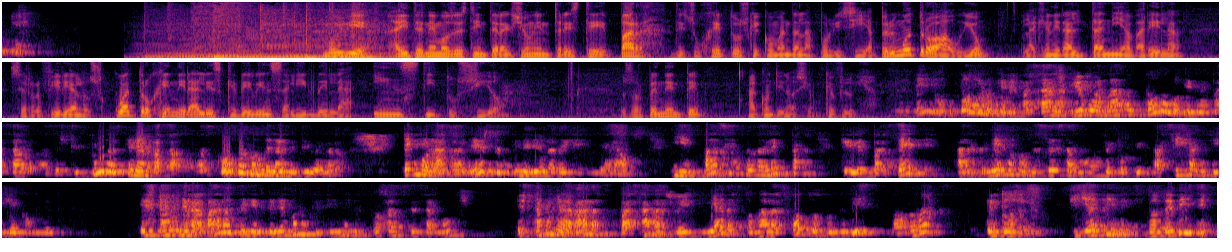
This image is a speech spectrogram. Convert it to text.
Muy bien, ahí tenemos esta interacción entre este par de sujetos que comandan la policía. Pero en otro audio, la general Tania Varela se refiere a los cuatro generales que deben salir de la institución. Lo sorprendente, a continuación, que fluya. Yo tengo todo lo que me pasaba, yo he guardado todo lo que me ha pasado, las estructuras que me han pasado, las cosas donde la han metido en Arauz. Tengo las alertas que me dio la DGI Arauz. Y en base a esas alertas que le pasé al teléfono de César Monte, porque así califiqué con él, están grabadas en el teléfono que tiene la esposa de César Monte. Están grabadas, pasadas, reenviadas, tomadas fotos donde dice, Mauro Vargas. Entonces, si ya tienen, donde dice,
